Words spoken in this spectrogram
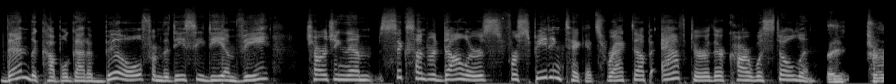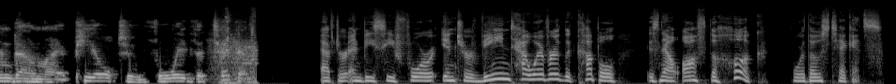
Then the couple got a bill from the DC DMV charging them $600 for speeding tickets racked up after their car was stolen. They turned down my appeal to void the ticket. After NBC4 intervened, however, the couple is now off the hook for those tickets.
